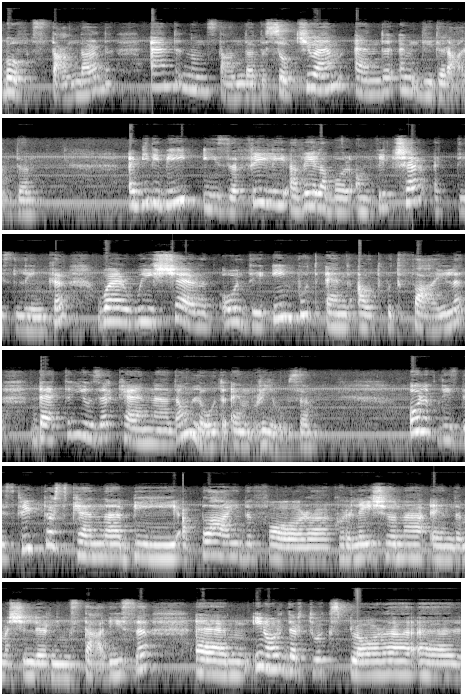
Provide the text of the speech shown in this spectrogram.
both standard and non-standard, so QM and MD derived. ABDB is freely available on Figshare at this link, where we shared all the input and output file that the user can download and reuse. All of these descriptors can uh, be applied for uh, correlation and machine learning studies um, in order to explore uh,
